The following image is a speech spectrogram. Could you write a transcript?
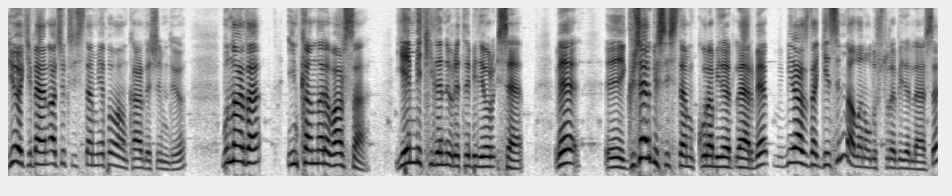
Diyor ki ben açık sistem yapamam kardeşim diyor. Bunlar da imkanları varsa, yem bitkilerini üretebiliyor ise ve e, güzel bir sistem kurabilirler ve biraz da gezinme alanı oluşturabilirlerse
